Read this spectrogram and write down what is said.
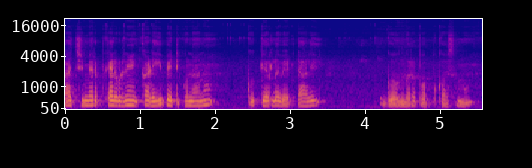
పచ్చిమిరపకాయలు కూడా నేను కడిగి పెట్టుకున్నాను. కుక్కర్లో పెట్టాలి. గోంగూర పప్పు కోసము.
